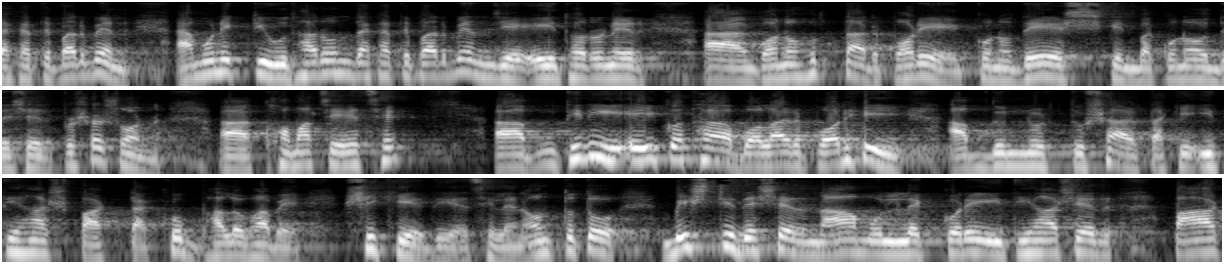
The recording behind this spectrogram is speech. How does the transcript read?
দেখাতে পারবেন, এমন একটি উদাহরণ দেখাতে পারবেন যে এই ধরনের গণহত্যার পরে কোনো দেশ কিংবা কোনো দেশের প্রশাসন ক্ষমা চেয়েছে। তিনি এই কথা বলার পরেই আব্দুন্নুর তুষার তাকে ইতিহাস পাঠটা খুব ভালোভাবে শিখিয়ে দিয়েছিলেন। অন্তত বিশটি দেশের নাম উল্লেখ করে ইতিহাসের পাঠ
